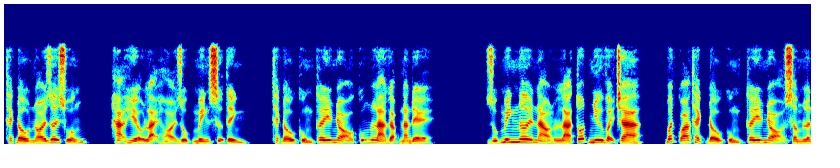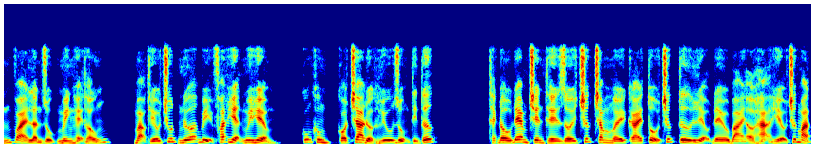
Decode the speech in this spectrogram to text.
Thạch đầu nói rơi xuống, hạ hiểu lại hỏi dục minh sự tình, thạch đầu cùng cây nhỏ cũng là gặp nan đề. Dục minh nơi nào là tốt như vậy cha, bất quá thạch đầu cùng cây nhỏ xâm lấn vài lần dục minh hệ thống, mạo thiếu chút nữa bị phát hiện nguy hiểm, cũng không có tra được hữu dụng tin tức. Thạch đầu đem trên thế giới trước trăm mấy cái tổ chức tư liệu đều bài ở hạ hiểu trước mặt,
